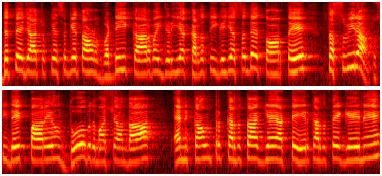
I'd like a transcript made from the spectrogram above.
ਦਿੱਤੇ ਜਾ ਚੁੱਕੇ ਸੀਗੇ। ਤਾਂ ਹੁਣ ਵੱਡੀ ਕਾਰਵਾਈ ਜਿਹੜੀ ਆ ਕਰ ਦਿੱਤੀ ਗਈ ਆ। ਸਿੱਧੇ ਤੌਰ ਤੇ ਤਸਵੀਰਾਂ ਤੁਸੀਂ ਦੇਖ ਪਾ ਰਹੇ ਹੋ। ਦੋ ਬਦਮਾਸ਼ਾਂ ਦਾ ਐਨਕਾਊਂਟਰ ਕਰ ਦਿੱਤਾ ਗਿਆ ਆ, ਢੇਰ ਕਰ ਦਿੱਤੇ ਗਏ ਨੇ।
